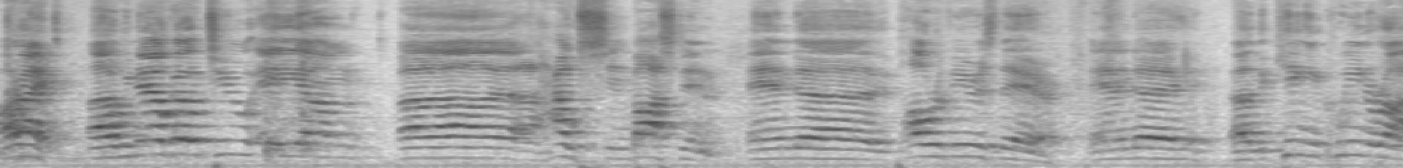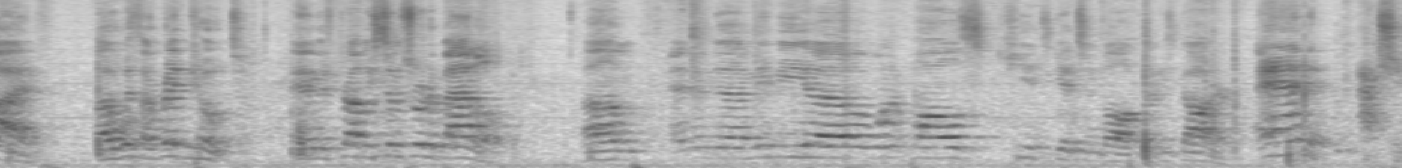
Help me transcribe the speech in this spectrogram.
All right, uh, we now go to a, um, uh, a house in Boston, and uh, Paul Revere is there, and uh, uh, the king and queen arrive uh, with a red coat, and there's probably some sort of battle. Um, and then uh, maybe one of Paul's kids gets involved, like his daughter. And action.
